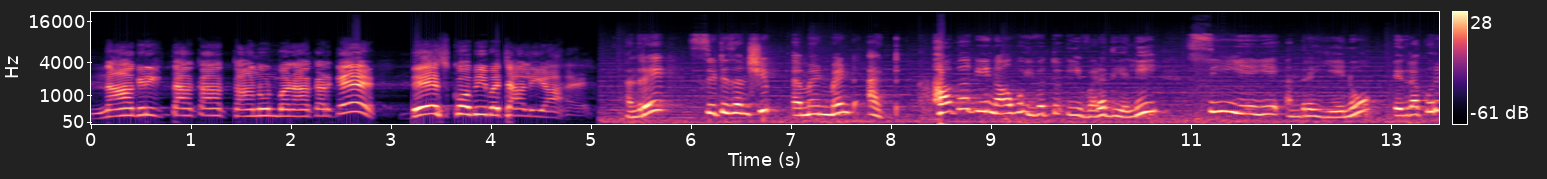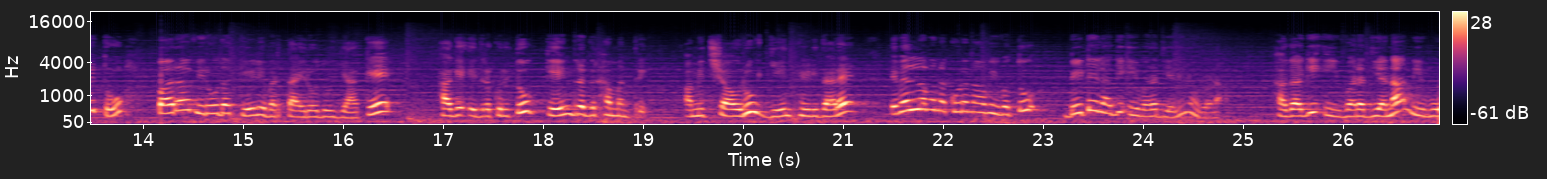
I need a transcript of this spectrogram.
नागरिकता का कानून बना करके देश को भी बचा लिया है ಅಂದ್ರೆ ಸಿಟಿಸನ್ಶಿಪ್ ಅಮೆಂಡ್ಮೆಂಟ್ ಆಕ್ಟ್ ಹಾಗಾಗಿ ನಾವು ಇವತ್ತು ಈ ವರದಿಯಲ್ಲಿ ಸಿ ಎ ಅಂದ್ರೆ ಏನು ಇದರ ಕುರಿತು ಪರ ವಿರೋಧ ಕೇಳಿ ಬರ್ತಾ ಇರೋದು ಯಾಕೆ ಹಾಗೆ ಇದರ ಕುರಿತು ಕೇಂದ್ರ ಗೃಹ ಮಂತ್ರಿ ಅಮಿತ್ ಶಾ ಅವರು ಏನು ಹೇಳಿದ್ದಾರೆ ಇವೆಲ್ಲವನ್ನ ಕೂಡ ನಾವು ಇವತ್ತು ಡೀಟೇಲ್ ಆಗಿ ಈ ವರದಿಯಲ್ಲಿ ನೋಡೋಣ ಹಾಗಾಗಿ ಈ ವರದಿಯನ್ನ ನೀವು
